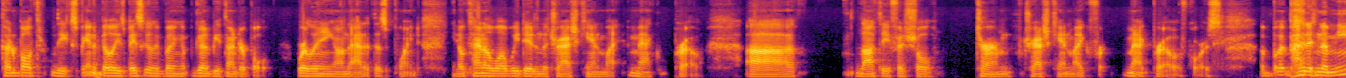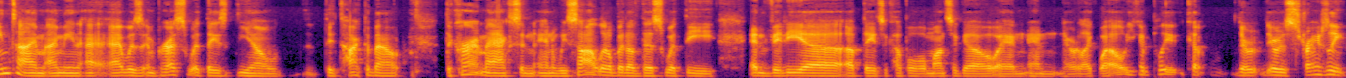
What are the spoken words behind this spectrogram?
Thunderbolt the expandability is basically going to be Thunderbolt we're leaning on that at this point. You know, kind of what we did in the trash can Mac Pro, uh, not the official term trash can Mac, Mac Pro, of course. But but in the meantime, I mean, I, I was impressed with these. You know, they talked about the current Macs, and and we saw a little bit of this with the Nvidia updates a couple of months ago, and and they were like, well, you can play. There there was strangely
